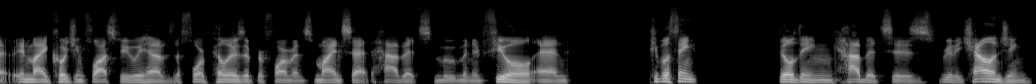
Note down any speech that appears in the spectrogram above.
uh, in my coaching philosophy, we have the four pillars of performance mindset, habits, movement, and fuel. And people think building habits is really challenging,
